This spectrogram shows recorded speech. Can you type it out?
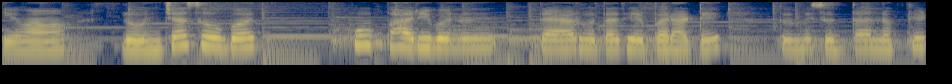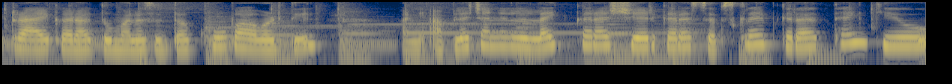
किंवा लोणच्यासोबत खूप भारी बनून तयार होतात हे पराठे. तुम्हीसुद्धा नक्की ट्राय करा. तुम्हालासुद्धा खूप आवडतील. आणि आपल्या चॅनलला लाईक करा शेअर करा सबस्क्राईब करा. थँक्यू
